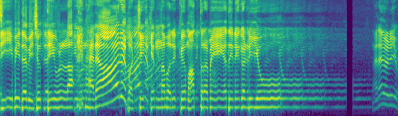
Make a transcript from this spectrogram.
ജീവിത വിശുദ്ധിയുള്ള ഹലാൽ ഭക്ഷിക്കുന്നവർക്ക് മാത്രമേ അതിന് കഴിയൂ. അങ്ങനെ കഴിയൂ.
